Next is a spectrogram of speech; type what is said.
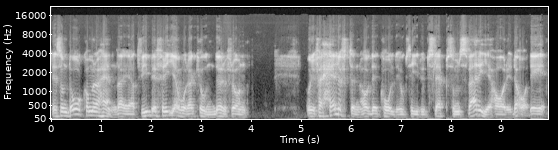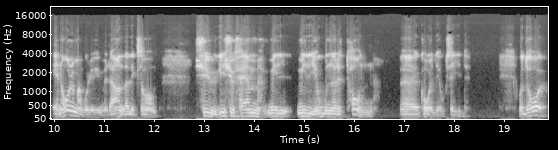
det som då kommer att hända är att vi befriar våra kunder från ungefär hälften av det koldioxidutsläpp som Sverige har idag. Det är enorma volymer. Det handlar liksom om 20-25 mil miljoner ton eh, koldioxid. Och då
